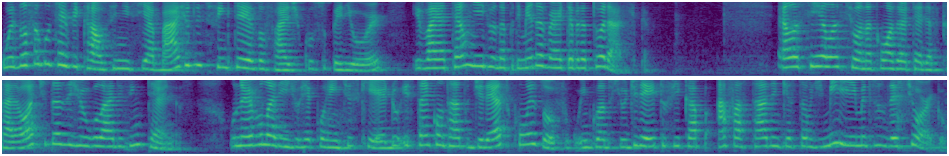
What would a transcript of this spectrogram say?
O esôfago cervical se inicia abaixo do esfíncter esofágico superior e vai até o nível da primeira vértebra torácica. Ela se relaciona com as artérias carótidas e jugulares internas. O nervo laríngeo recorrente esquerdo está em contato direto com o esôfago, enquanto que o direito fica afastado em questão de milímetros desse órgão.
